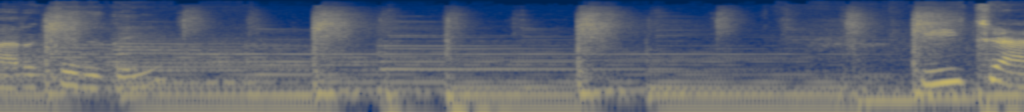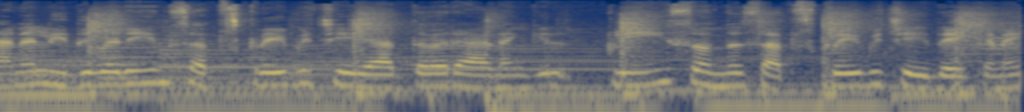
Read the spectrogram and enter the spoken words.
മറക്കരുതേ. ഈ ചാനൽ ഇതുവരെയും സബ്സ്ക്രൈബ് ചെയ്യാത്തവരാണെങ്കിൽ പ്ലീസ് ഒന്ന് സബ്സ്ക്രൈബ് ചെയ്തേക്കണേ.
